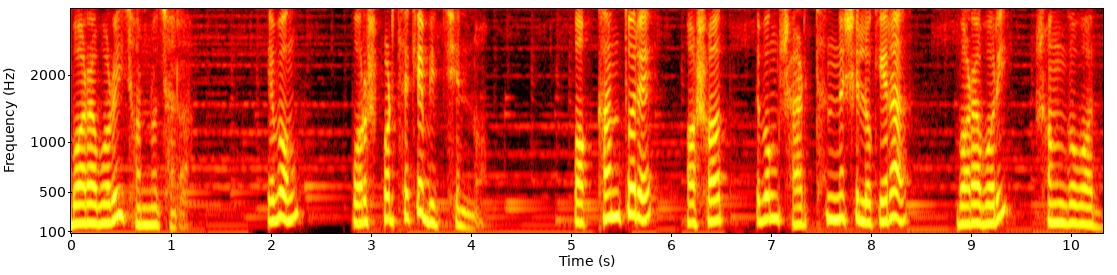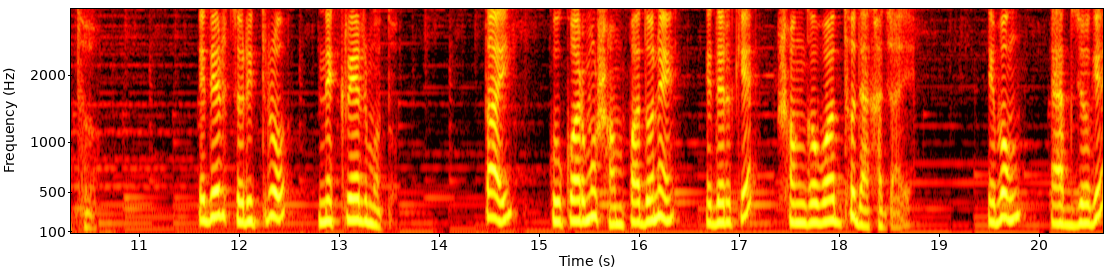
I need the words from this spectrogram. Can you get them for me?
বরাবরই ছন্ন ছাড়া এবং পরস্পর থেকে বিচ্ছিন্ন। পক্ষান্তরে অসৎ এবং স্বার্থান্বেষী লোকেরা বরাবরই সঙ্গবদ্ধ। এদের চরিত্র নেকড়ের মতো। তাই কুকর্ম সম্পাদনে এদেরকে সঙ্গবদ্ধ দেখা যায় এবং একযোগে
